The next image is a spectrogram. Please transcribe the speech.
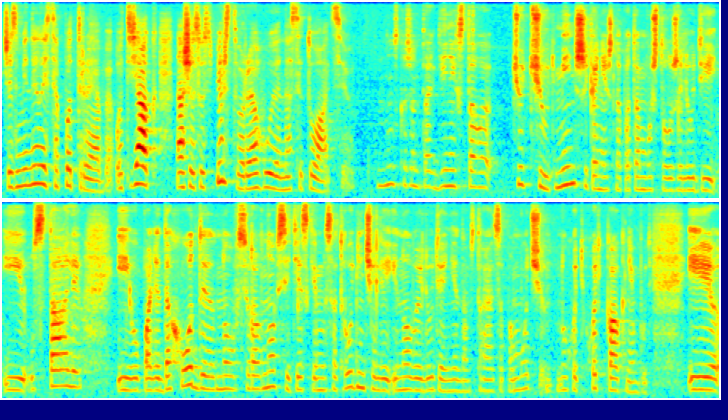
Чи змінилися потреби? От як наше суспільство реагує на ситуацію? Ну, скажем так, денег стало чуть-чуть меньше, конечно, потому что уже люди и устали, и упали доходы, но все равно все те, с кем мы сотрудничали, и новые люди, они нам стараются помочь, ну, хоть, хоть как-нибудь. И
